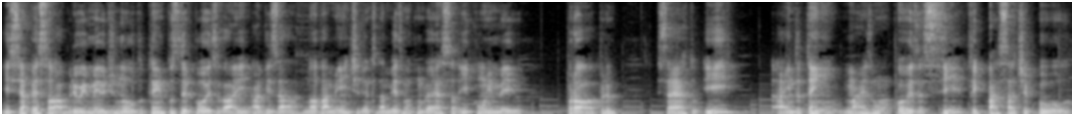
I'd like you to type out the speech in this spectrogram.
E se a pessoa abrir o e-mail de novo tempos depois, vai avisar novamente dentro da mesma conversa e com o e-mail próprio certo? E ainda tem mais uma coisa: se passar tipo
